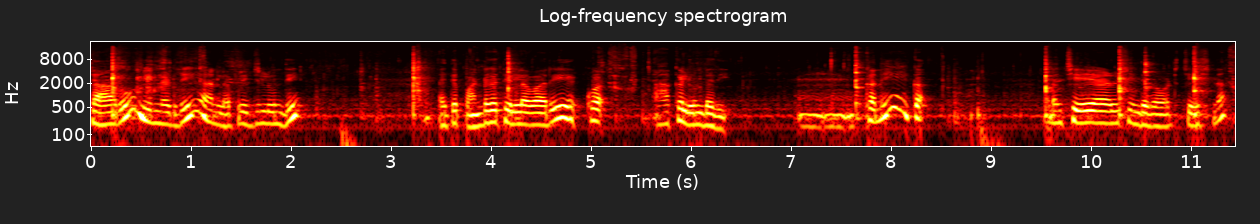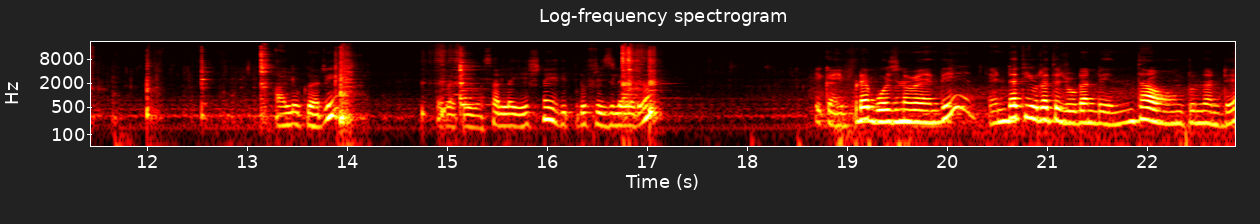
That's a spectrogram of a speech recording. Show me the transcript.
చారు నిన్నటిది అందులో ఫ్రిడ్జ్లో ఉంది. అయితే పండగ తెల్లవారి ఎక్కువ ఆకలి ఉండదు. కానీ ఇక మనం చేయాల్సిందే కాబట్టి చేసిన. ఆలు కర్రీ తర్వాత సల్ల చేసిన. ఇది ఇప్పుడు ఫ్రిడ్జ్లో పెడదాం. ఇక ఇప్పుడే భోజనం అయింది. ఎండ తీవ్రత చూడండి ఎంత ఉంటుందంటే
